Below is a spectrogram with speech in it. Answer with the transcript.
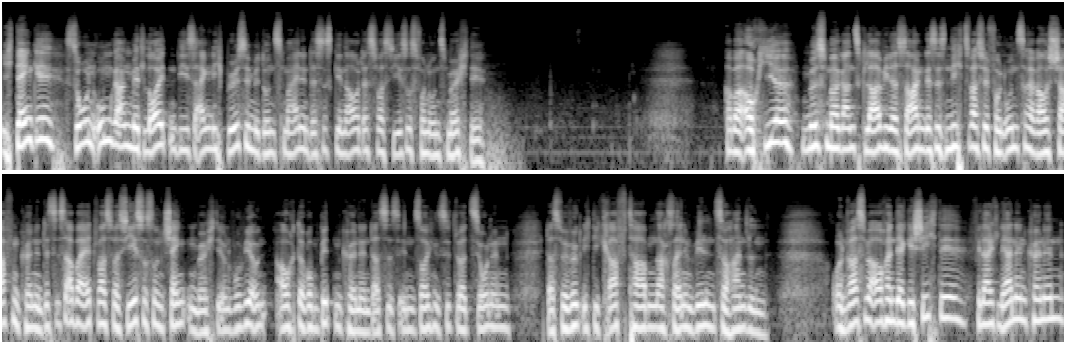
Ich denke, so ein Umgang mit Leuten, die es eigentlich böse mit uns meinen, das ist genau das, was Jesus von uns möchte. Aber auch hier müssen wir ganz klar wieder sagen, das ist nichts, was wir von uns heraus schaffen können. Das ist aber etwas, was Jesus uns schenken möchte und wo wir auch darum bitten können, dass es in solchen Situationen, dass wir wirklich die Kraft haben, nach seinem Willen zu handeln. Und was wir auch an der Geschichte vielleicht lernen können,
